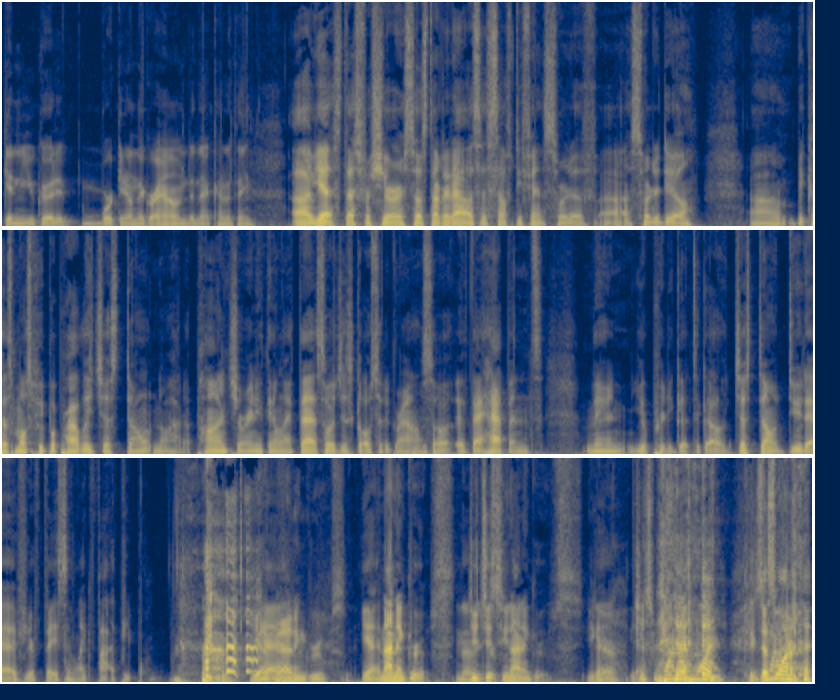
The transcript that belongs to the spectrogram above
getting you good at working on the ground and that kind of thing. Uh, yes, that's for sure. So it started out as a self defense sort of uh, sort of deal, um, because most people probably just don't know how to punch or anything like that. So it just goes to the ground. So if that happens, then you're pretty good to go. Just don't do that if you're facing like five people. Yeah, Yeah. bad in groups. Yeah, not in groups. Not in Jiu-jitsu, not in groups. You gotta Yeah. yeah. Just one-on-one. Just one. one.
